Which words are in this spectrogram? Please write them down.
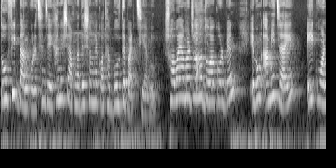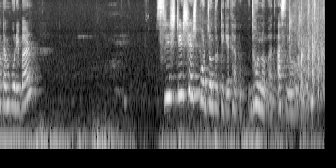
তৌফিক দান করেছেন যে এখানে এসে আপনাদের সামনে কথা বলতে পারছি আমি। সবাই আমার জন্য দোয়া করবেন এবং আমি চাই এই কোয়ান্টাম পরিবার সৃষ্টির শেষ পর্যন্ত টিকে থাকুক। ধন্যবাদ। আসসালামু আলাইকুম।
